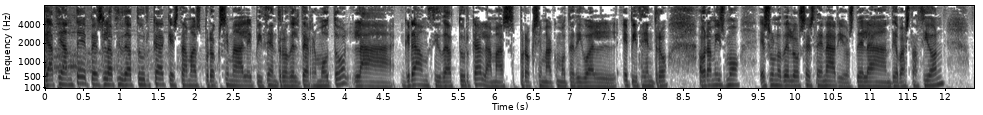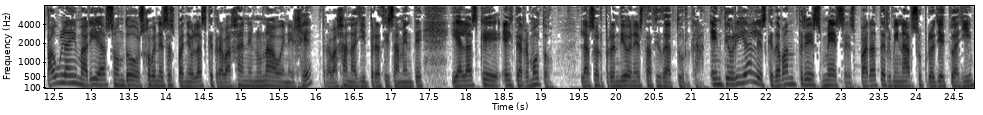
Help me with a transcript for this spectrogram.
Gaziantep es la ciudad turca que está más próxima al epicentro del terremoto, la gran ciudad turca, la más próxima, como te digo, al epicentro. Ahora mismo es uno de los escenarios de la devastación. Paula y María son dos jóvenes españolas que trabajan en una ONG, trabajan allí precisamente, y a las que el terremoto la sorprendió en esta ciudad turca. En teoría les quedaban tres meses para terminar su proyecto allí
